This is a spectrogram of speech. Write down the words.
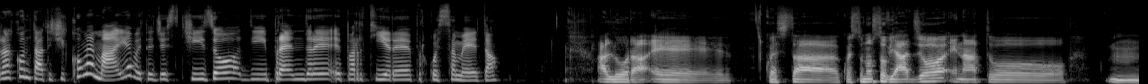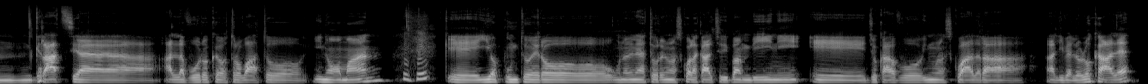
raccontateci come mai avete deciso di prendere e partire per questa meta. Allora, eh, questa, questo nostro viaggio è nato mh, mm, grazie a, al lavoro che ho trovato in Oman, uh-huh. che io appunto ero un allenatore in una scuola calcio di bambini e giocavo in una squadra a livello locale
